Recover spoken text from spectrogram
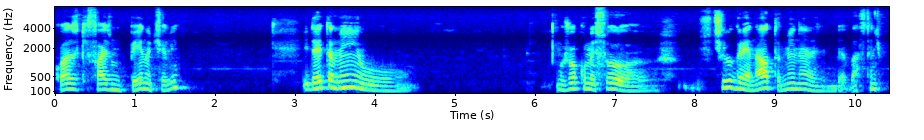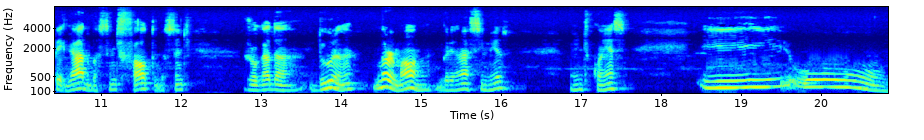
quase que faz um pênalti ali. E daí também o o jogo começou estilo Grenal também, né? Bastante pegado, bastante falta, bastante jogada dura, né? Normal, né? O Grenal é assim mesmo. A gente conhece. E o,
